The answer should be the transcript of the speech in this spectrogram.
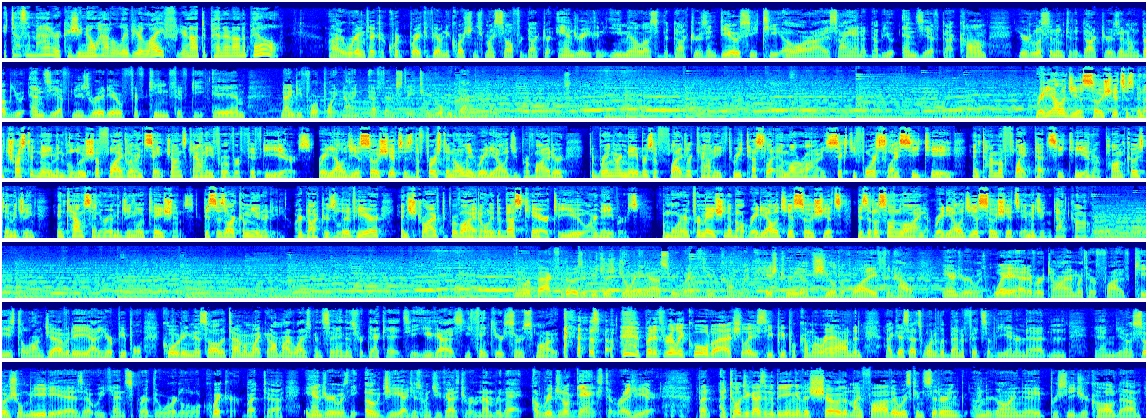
it doesn't matter because you know how to live your life. You're not dependent on a pill. All right, we're going to take a quick break. If you have any questions for myself or Dr. Andrea, you can email us at the doctors and D-O-C-T-O-R-I-S-I-N at WNZF.com. You're listening to the Doctors in on WNZF News Radio, 1550 AM, 94.9 FM. Stay tuned. We'll be back in a moment. Radiology Associates has been a trusted name in Volusia, Flagler, and St. Johns County for over 50 years. Radiology Associates is the first and only radiology provider to bring our neighbors of Flagler County 3 Tesla MRI, 64 slice CT, and time of flight PET CT in our Palm Coast Imaging and Town Center Imaging locations. This is our community. Our doctors live here and strive to provide only the best care to you, our neighbors. For more information about Radiology Associates, visit us online at radiologyassociatesimaging.com. And we're back for those of you just joining us. We went through kind of like history of Shield of Life and how Andrea was way ahead of her time with her five keys to longevity. I hear people quoting this all the time. I'm like, oh, my wife's been saying this for decades. You guys, you think you're so smart. so, but it's really cool to actually see people come around. And I guess that's one of the benefits of the internet and, and you know social media is that we can spread the word a little quicker. But uh, Andrea was the OG. I just want you guys to remember that original gangster right here. But I told you guys in the beginning of the show that my father was considering undergoing a procedure called um,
